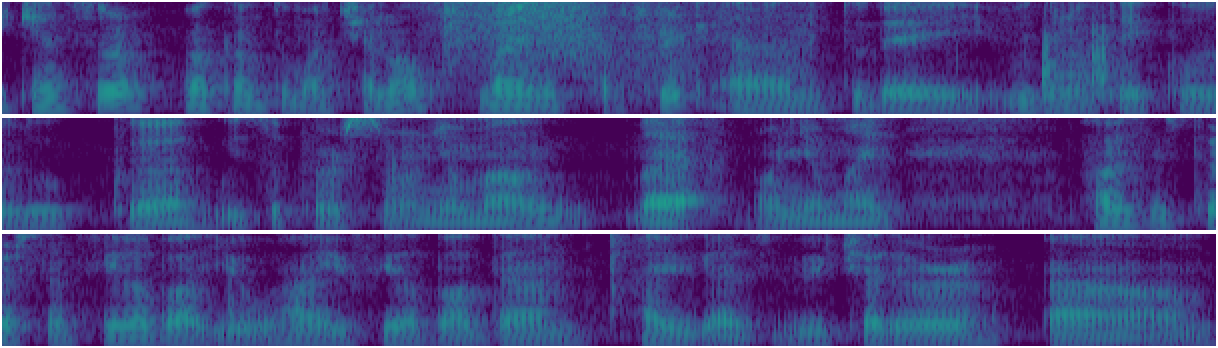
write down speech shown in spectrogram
Hey Cancer, welcome to my channel. My name is Patrik, and today we're gonna take a look uh, with the person on your mind, uh, on your mind. How does this person feel about you? How you feel about them? How you guys view each other? Um,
